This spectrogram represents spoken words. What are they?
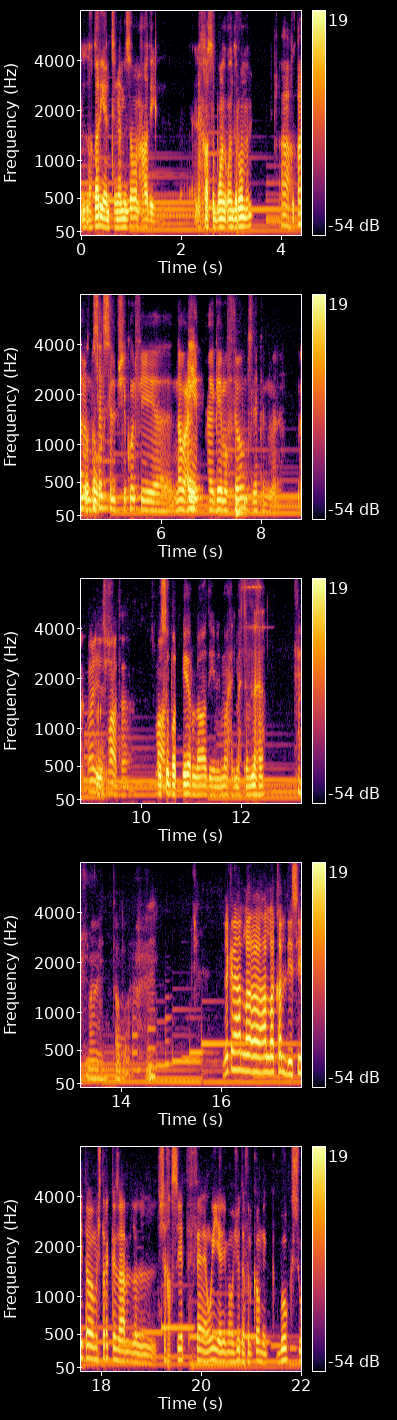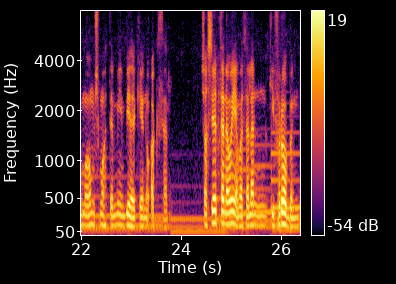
القرية الامازون هذه اللي خاصة بوندر وومن. آه قالوا المسلسل باش يكون في آه، نوعية جيم اوف ثرونز لكن ما ما- اي سمعتها سمعت وسوبر جيرل هذه اللي ما حد مهتم لها. ما طبعا. لكن على على الأقل DC تو باش تركز على الشخصيات الثانوية اللي موجودة في ال comic books وما همش مهتمين بها كانوا أكثر. شخصيات ثانوية مثلا كيف روبن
